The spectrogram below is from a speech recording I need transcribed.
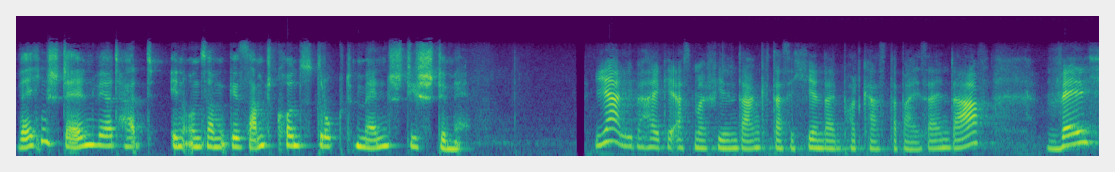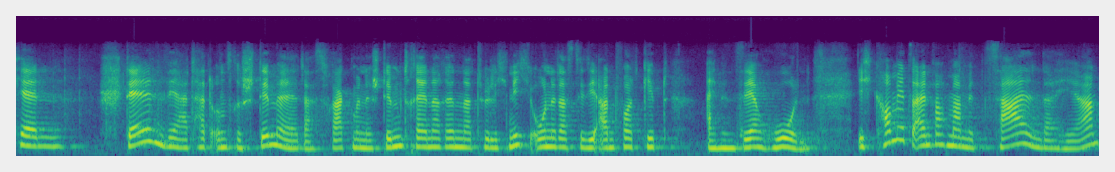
welchen Stellenwert hat in unserem Gesamtkonstrukt Mensch die Stimme? Ja, liebe Heike, erstmal vielen Dank, dass ich hier in deinem Podcast dabei sein darf. Welchen Stellenwert hat unsere Stimme? Das fragt meine Stimmtrainerin natürlich nicht, ohne dass sie die Antwort gibt, einen sehr hohen. Ich komme jetzt einfach mal mit Zahlen daher.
